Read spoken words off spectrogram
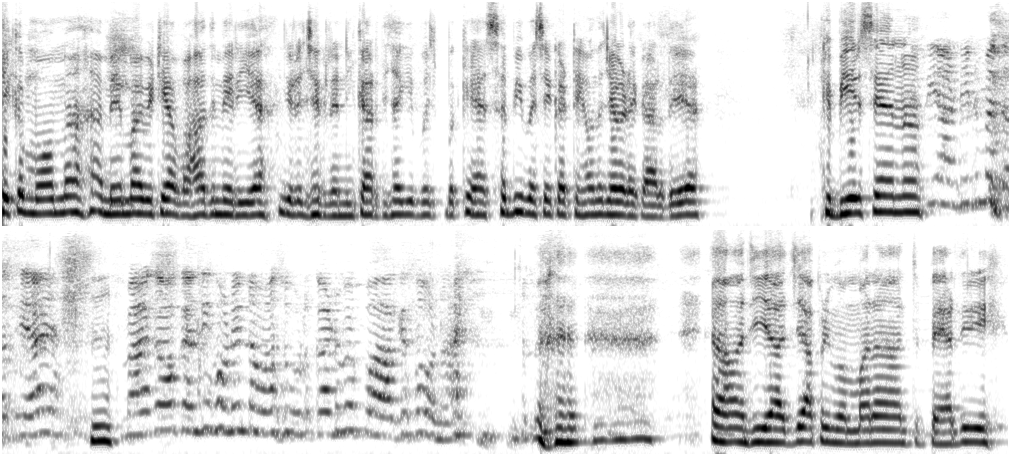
एक मोमा मेमा बिटिया वाहद मेरी है जो झगड़े नहीं करती है कि सभी बच्चे इकट्ठे होते झगड़े करते हैं ਕਬੀਰ ਸੈਨ ਦੀ ਆਂਟੀ ਨੇ ਮੈਂ ਦੱਸਿਆ ਆ। ਮੈਂ ਕਿਹਾ ਉਹ ਕਹਿੰਦੀ ਹੁਣੇ ਨਵਾਂ ਸੂਟ ਕੱਢ ਮੈਂ ਪਾ ਕੇ ਸੋਣਾ ਹੈ। ਜੀ ਅੱਜ ਆਪਣੀ ਮੰਮਾ ਨਾਲ ਦੁਪਹਿਰ ਦੀ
